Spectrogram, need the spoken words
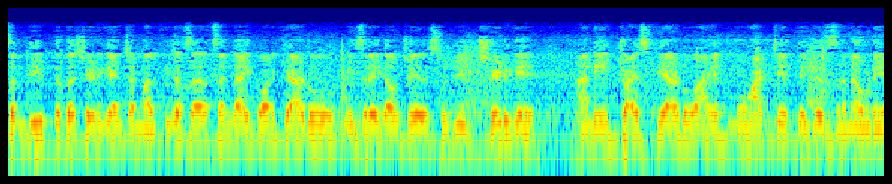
संदीप दत्ता शेडगे यांच्या मालकीचा संघ आयकॉन खेळाडू निजरेगावचे सुजित शेडगे आणि चॉईस खेळाडू आहेत मोहाटचे तेजस धनावडे.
